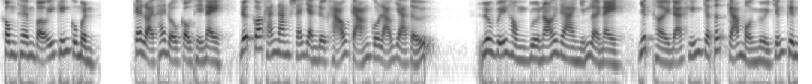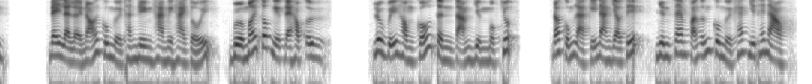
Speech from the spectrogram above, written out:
không thêm vào ý kiến của mình. Cái loại thái độ cầu thị này, rất có khả năng sẽ giành được hảo cảm của lão già tử. Lưu Vĩ Hồng vừa nói ra những lời này, nhất thời đã khiến cho tất cả mọi người chấn kinh. Đây là lời nói của người thanh niên 22 tuổi, vừa mới tốt nghiệp đại học ư. Lưu Vĩ Hồng cố tình tạm dừng một chút. Đó cũng là kỹ năng giao tiếp, nhìn xem phản ứng của người khác như thế nào.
